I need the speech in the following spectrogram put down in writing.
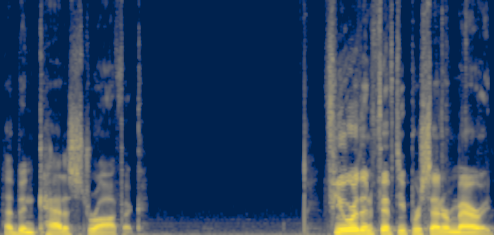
have been catastrophic. Fewer than 50% are married.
